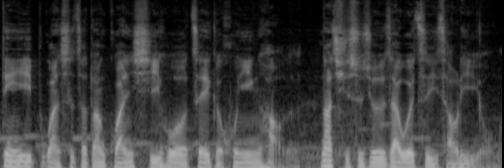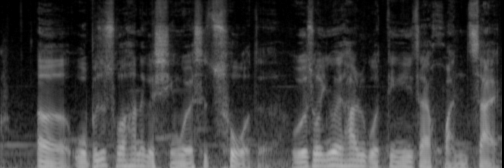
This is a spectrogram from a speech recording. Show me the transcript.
定义不管是这段关系或这个婚姻好了，那其实就是在为自己找理由嘛。呃，我不是说他那个行为是错的，我是说，因为他如果定义在还债，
